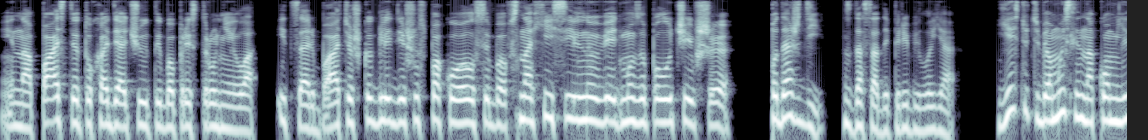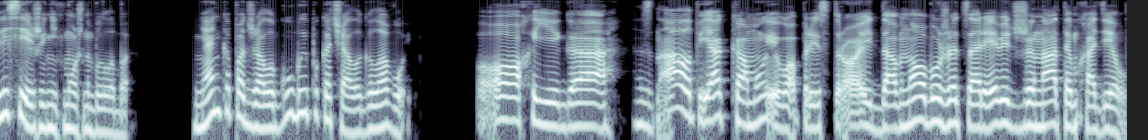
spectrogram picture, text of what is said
И напасть эту ходячую ты бы приструнила, и царь-батюшка, глядишь, успокоился бы, в снохи сильную ведьму заполучившие. «Подожди», — с досадой перебила я. Есть у тебя мысли, на ком Елисея женить можно было бы?» Нянька поджала губы и покачала головой. «Ох, яга, знал б я, к кому его пристроить, давно бы уже царевич женатым ходил.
